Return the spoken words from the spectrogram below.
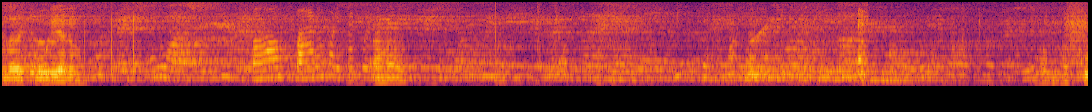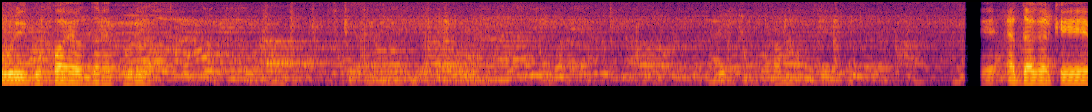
¿Lo descubrieron? Bajaron por esa cuerda. Ajá. Puri Gufaya André Puri. ਐਦਾਂ ਕਰਕੇ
